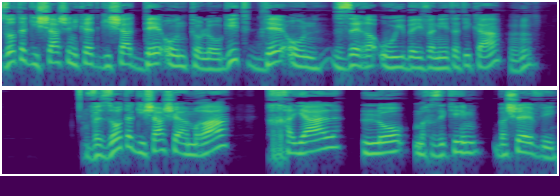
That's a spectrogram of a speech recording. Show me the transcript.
זאת הגישה שנקראת גישה דאונטולוגית, דאון זה ראוי ביוונית עתיקה. וזאת הגישה שאמרה, חייל לא מחזיקים בשבי,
